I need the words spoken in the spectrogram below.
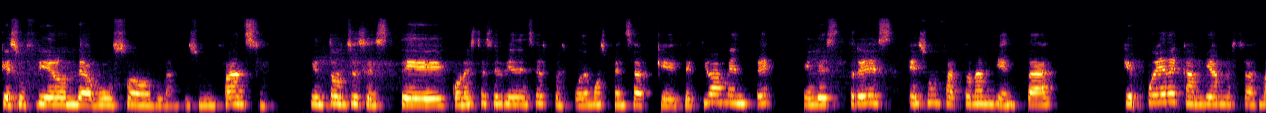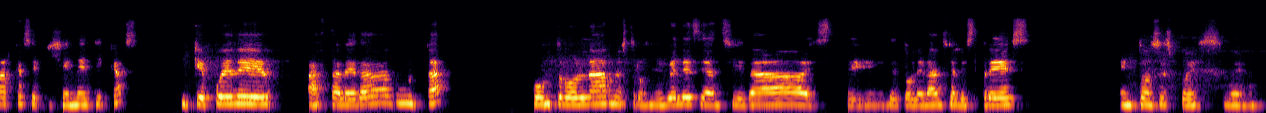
que sufrieron de abuso durante su infancia. Entonces, este, con estas evidencias, pues podemos pensar que efectivamente el estrés es un factor ambiental que puede cambiar nuestras marcas epigenéticas y que puede hasta la edad adulta controlar nuestros niveles de ansiedad, este, de tolerancia al estrés. Entonces, pues bueno.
